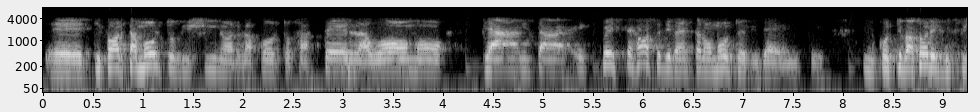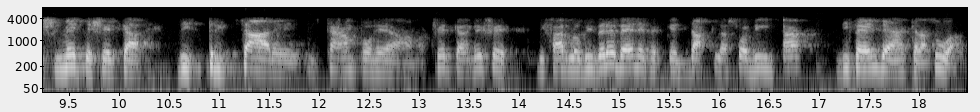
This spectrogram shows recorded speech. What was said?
eh, ti porta molto vicino al rapporto fra terra, uomo, pianta e queste cose diventano molto evidenti. Un coltivatore difficilmente cerca di strizzare il campo che ama, cerca invece di farlo vivere bene perché dalla sua vita dipende anche la sua.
